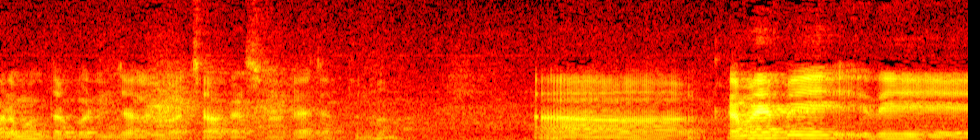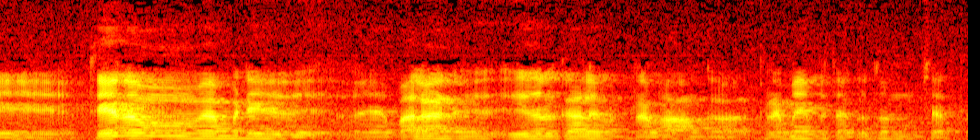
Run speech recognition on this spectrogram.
ఉరుములతో కూడిన జల్లులు వచ్చే అవకాశం ఉంటాయని చెప్తున్నాం. క్రమేపీ ఇది తీరం వెంబడి బలమైన ఈదురుకాల ప్రభావం క్రమేపీ తగ్గుతున్న చేత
